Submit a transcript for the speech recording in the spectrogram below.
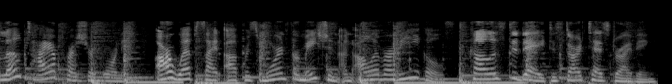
low tire pressure warning. Our website offers more information on all of our vehicles. Call us today to start test driving.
